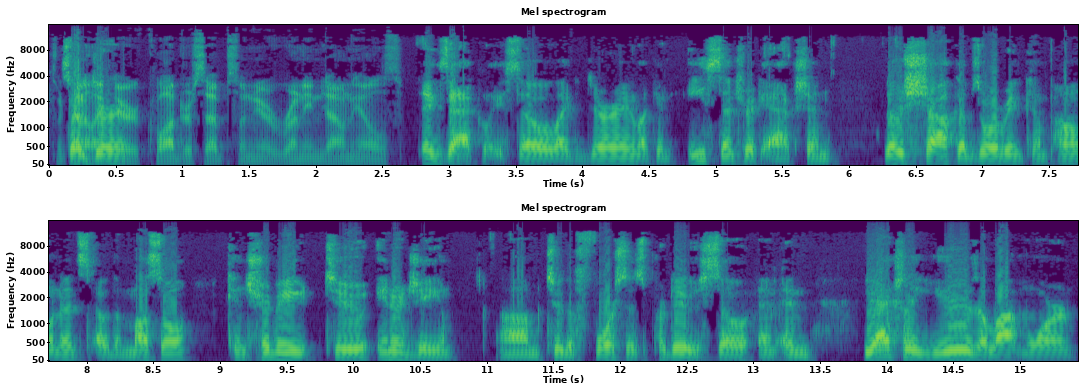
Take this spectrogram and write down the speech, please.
So, so kind of during, like your quadriceps when you're running down hills. Exactly. So like during like an eccentric action, those shock absorbing components of the muscle contribute to energy um, to the forces produced. So, and, and you actually use a lot more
